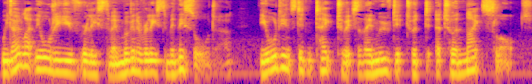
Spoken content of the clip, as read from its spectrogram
we don't like the order you've released them in. We're going to release them in this order. The audience didn't take to it, so they moved it to a to a night slot.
